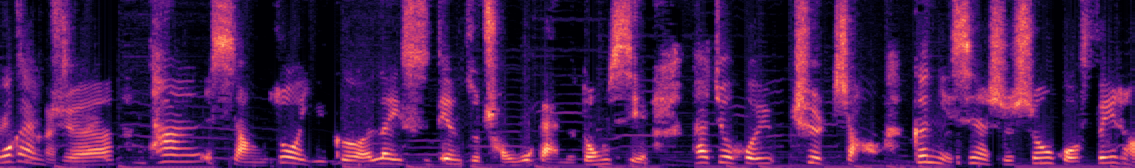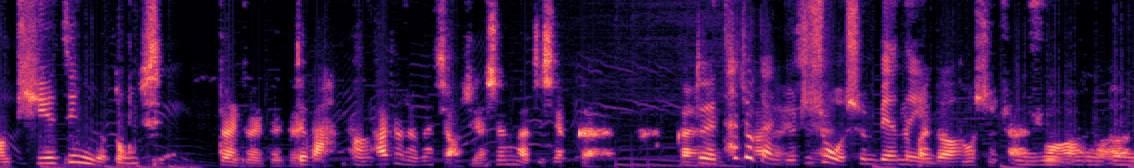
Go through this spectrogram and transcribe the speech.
我感觉他想做一个类似电子宠物感的东西，他就会去找跟你现实生活非常贴近的东西。对对对对，对吧？嗯，他就是跟小学生的这些梗，跟对，他就感觉这是我身边的一个都市传说和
